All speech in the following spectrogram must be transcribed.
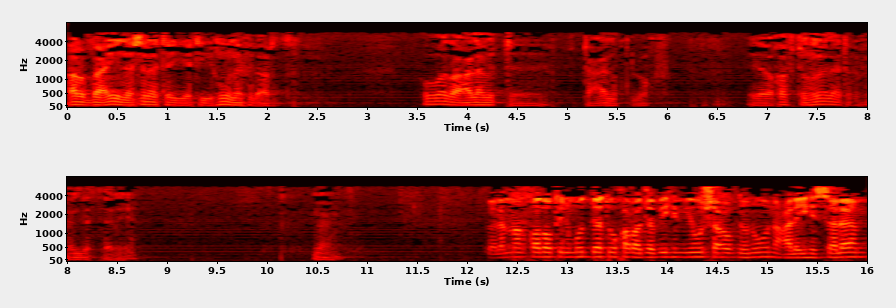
أربعين سنة يتيهون في الأرض. هو وضع علامة تعانق الوقف. إذا وقفت هنا لا تقف عند الثانية. نعم. فلما انقضت المدة خرج بهم يوشع بن نون عليه السلام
